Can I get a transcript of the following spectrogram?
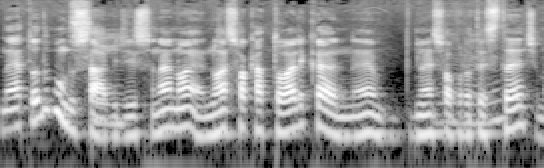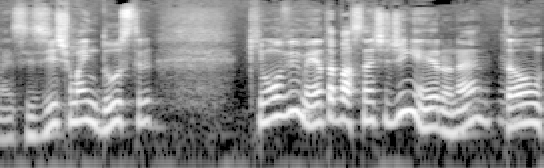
né? Todo mundo sabe Sim. disso, né? Não é, não é só católica, né? Não é só uhum. protestante, mas existe uma indústria que movimenta bastante dinheiro, né? Uhum. Então,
